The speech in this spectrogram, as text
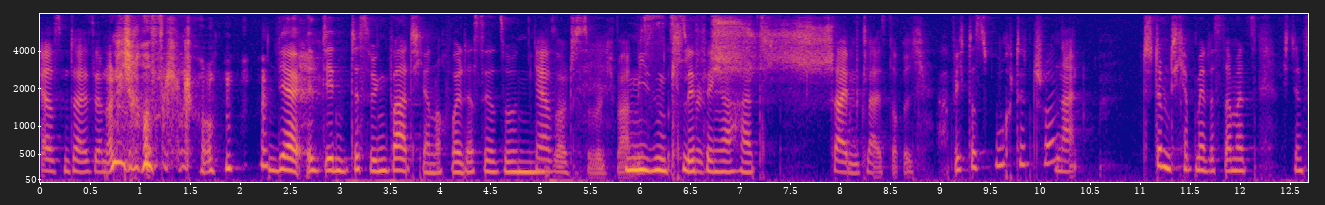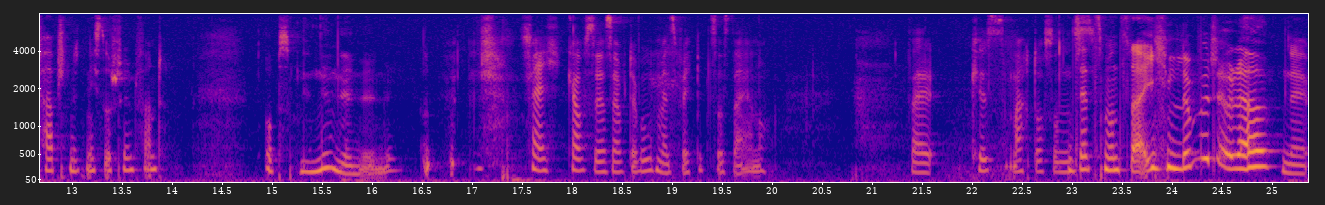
ersten Teil ist ja noch nicht rausgekommen. Ja, den, deswegen warte ich ja noch, weil das ja so einen ja, solltest du wirklich warten. miesen Cliffhanger hat. Scheibenkleisterig. Habe ich das Buch denn schon? Nein. Stimmt, ich habe mir das damals, weil ich den Farbschnitt nicht so schön fand. Ups. Nee, nee, nee, nee. Vielleicht kaufst du das ja auf der Buchmesse, vielleicht gibt es das da ja noch. Weil Kiss macht doch so ein. Setzen wir uns da eigentlich ein Limit oder? Nee.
